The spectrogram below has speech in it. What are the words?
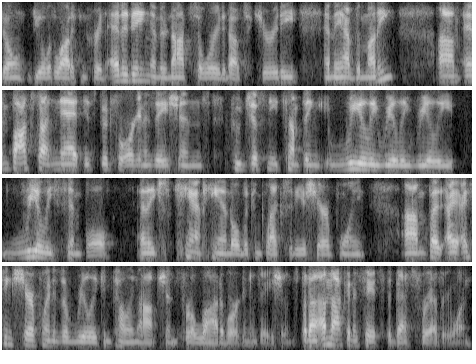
don't deal with a lot of concurrent editing and they're not so worried about security and they have the money. Um, and Box.net is good for organizations who just need something really, really, really, really simple and they just can't handle the complexity of SharePoint. Um, but I, I think SharePoint is a really compelling option for a lot of organizations. But I'm not going to say it's the best for everyone.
